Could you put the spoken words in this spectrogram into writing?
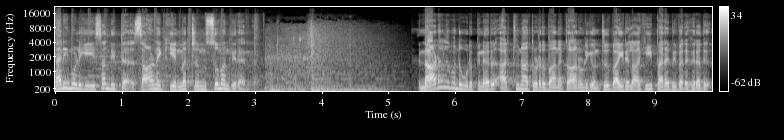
கனிமொழியை சந்தித்த சாணக்கியன் மற்றும் சுமந்திரன். நாடாளுமன்ற உறுப்பினர் அர்ச்சுனா தொடர்பான காணொளியொன்று வைரலாகி பரவி வருகிறது.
